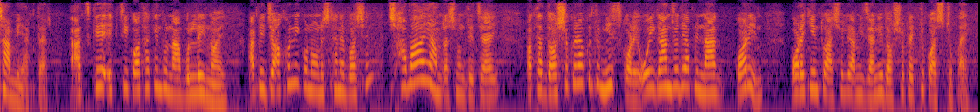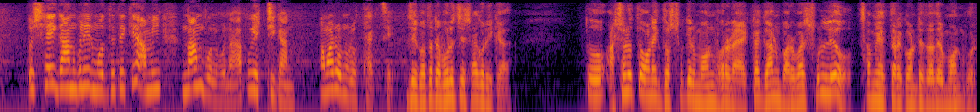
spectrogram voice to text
শাম্মী আক্তার। আজকে একটি কথা কিন্তু না বললেই নয়, আপনি যখনই কোনো অনুষ্ঠানে বসেন, সবাই আমরা শুনতে চাই অর্থাৎ দর্শকেরাও কিন্তু মিস করে। ওই গান যদি আপনি না করেন পরে কিন্তু আসলে আমি জানি দর্শকরা একটু কষ্ট পায়। তো সেই গানগুলির মধ্যে থেকে আমি নাম বলব না আপু একটি গান। আমার অনুরোধ থাকছে। যে কথাটা বলেছে সাগরিকা তো আসলে তো অনেক দর্শকের মন ভরে না। একটা গান বারবার শুনলেও স্বামী আক্তারের কণ্ঠে তাদের মন ভরে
